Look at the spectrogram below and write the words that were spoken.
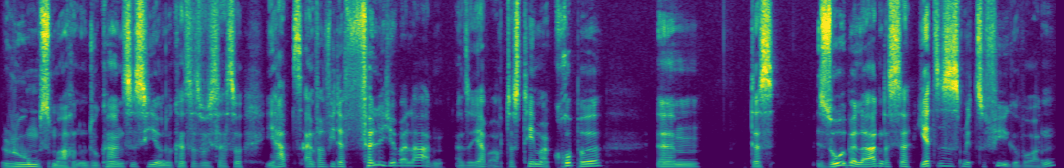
Rooms machen und du kannst es hier und du kannst das, wo ich sage so, ihr habt es einfach wieder völlig überladen. Also ihr habt auch das Thema Gruppe, ähm, das so überladen, dass ich sage, jetzt ist es mir zu viel geworden.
